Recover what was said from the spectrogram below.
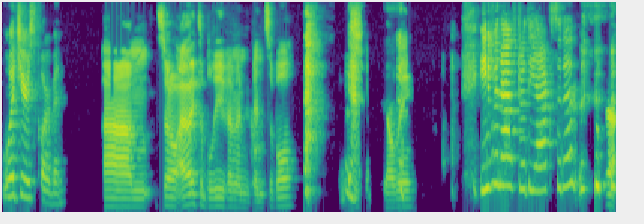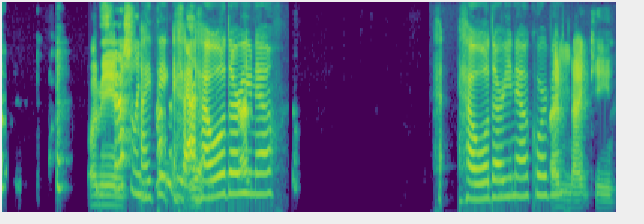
What's yours, Corbin? Um, so I like to believe I'm invincible. Kill me. Even after the accident? I mean, Especially I think. of the h- accident. How old are you now? How old are you now, Corbin? I'm 19.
